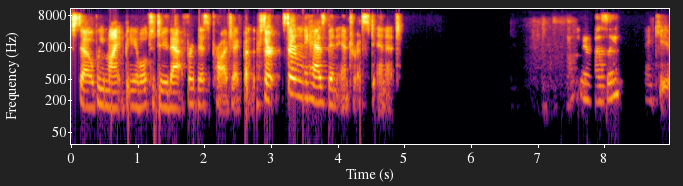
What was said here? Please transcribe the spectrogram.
So we might be able to do that for this project, but there cer- certainly has been interest in it. Thank you, Leslie. Thank you.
